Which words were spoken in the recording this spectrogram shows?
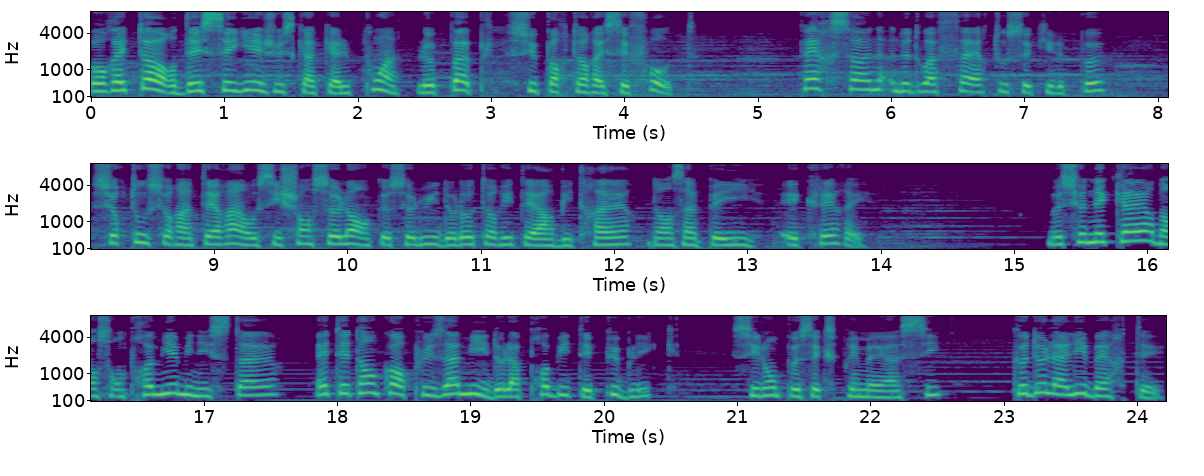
aurait tort d'essayer jusqu'à quel point le peuple supporterait ses fautes personne ne doit faire tout ce qu'il peut surtout sur un terrain aussi chancelant que celui de l'autorité arbitraire dans un pays éclairé. M necker dans son premier ministère était encore plus ami de la probité publique si l'on peut s'exprimer ainsi que de la liberté.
